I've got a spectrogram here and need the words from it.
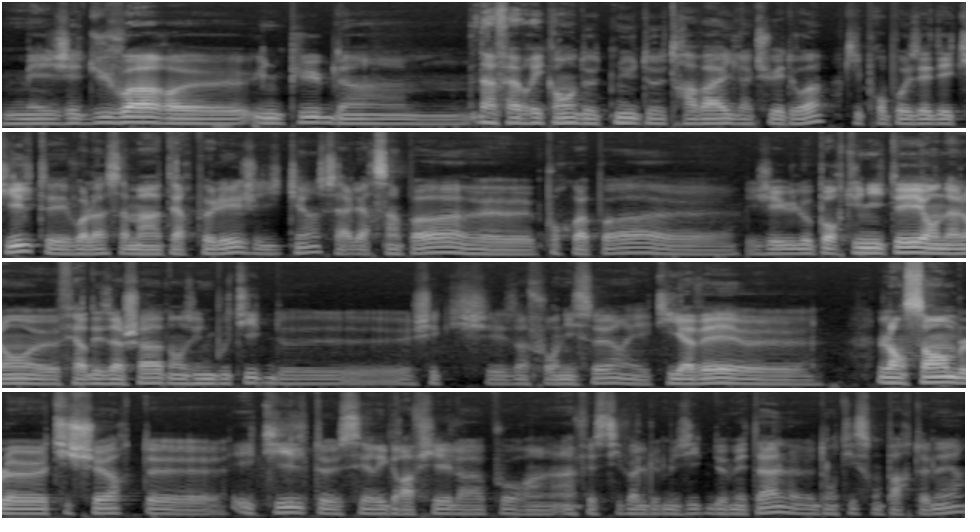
Mais j'ai dû voir une pub d'un fabricant de tenues de travail là, suédois qui proposait des kilts et voilà, ça m'a interpellé. J'ai dit tiens, ça a l'air sympa, pourquoi pas. j'ai eu l'opportunité en allant faire des achats dans une boutique chez un fournisseur et qui avait l'ensemble euh, t-shirt euh, et kilt euh, sérigraphié là pour un, festival de musique de métal dont ils sont partenaires.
